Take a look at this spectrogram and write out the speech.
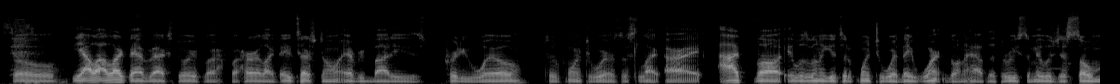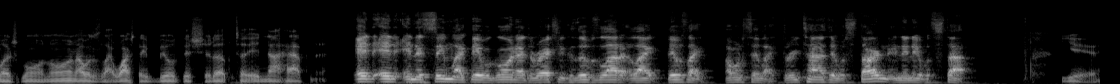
so yeah, I, I like that backstory for for her. Like they touched on everybody's pretty well to the point to where it's just like, all right, I thought it was going to get to the point to where they weren't going to have the threesome. It was just so much going on. I was like, watch they build this shit up to it not happening. And, and and it seemed like they were going that direction because there was a lot of like there was like I want to say like three times they were starting and then they would stop. Yeah.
